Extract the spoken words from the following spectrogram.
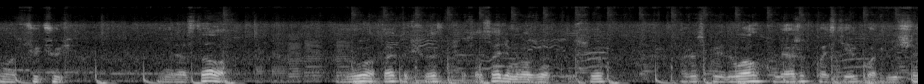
вот чуть-чуть не достало. Ну, а так еще сейчас осадим разок. Все. Распредвал ляжет в постельку. Отлично.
